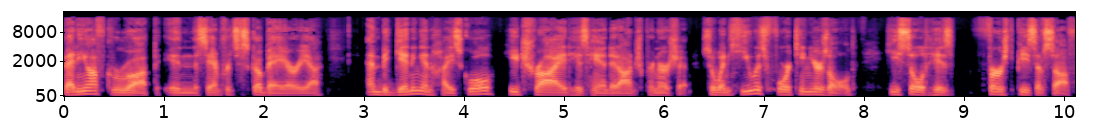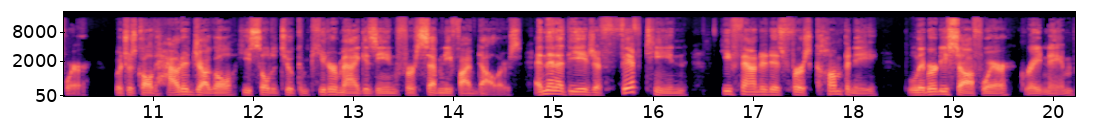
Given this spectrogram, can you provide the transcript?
Benioff grew up in the San Francisco Bay Area and beginning in high school, he tried his hand at entrepreneurship. So when he was 14 years old, he sold his first piece of software, which was called How to Juggle. He sold it to a computer magazine for $75. And then at the age of 15, he founded his first company, Liberty Software, great name,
